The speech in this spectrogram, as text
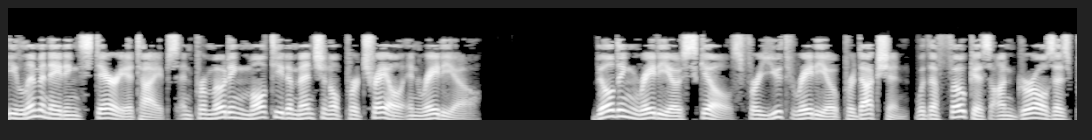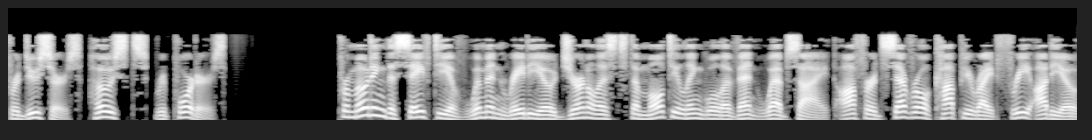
Eliminating stereotypes and promoting multidimensional portrayal in radio Building radio skills for youth radio production, with a focus on girls as producers, hosts, reporters. Promoting the safety of women radio journalists The multilingual event website offered several copyright-free audio,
